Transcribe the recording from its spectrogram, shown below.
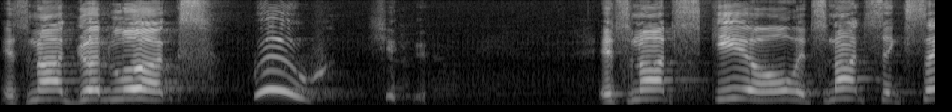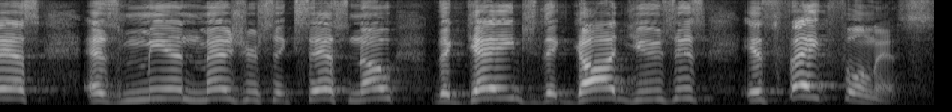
It's not good looks. Woo! It's not skill. It's not success as men measure success. No, the gauge that God uses is faithfulness.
